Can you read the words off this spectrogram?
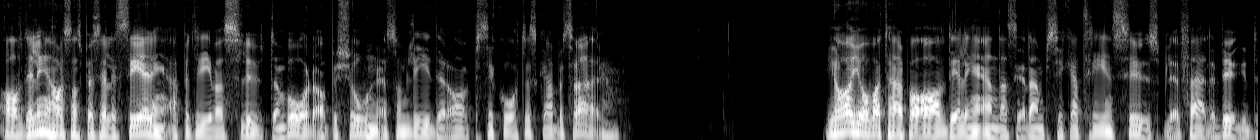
Avdelningen har som specialisering att bedriva slutenvård av personer som lider av psykotiska besvär. Jag har jobbat här på avdelningen ända sedan Psykiatrins hus blev färdigbyggd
